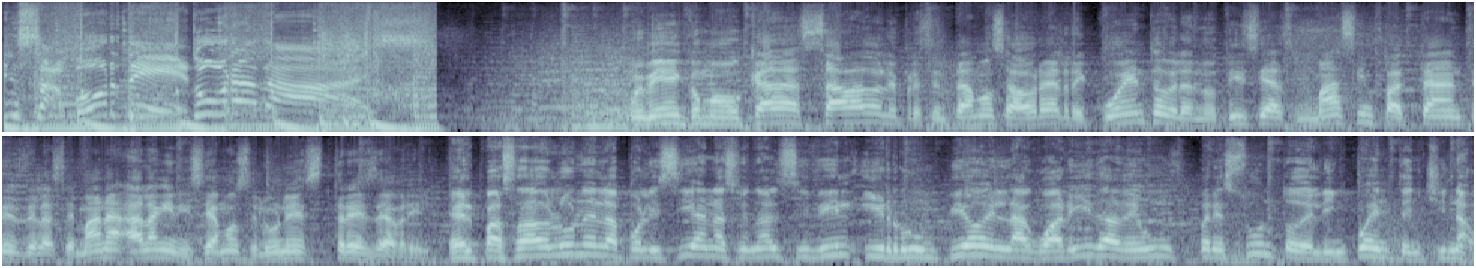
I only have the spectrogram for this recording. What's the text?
en sabor de Doradas. Muy bien, como cada sábado le presentamos ahora el recuento de las noticias más impactantes de la semana. Alan, iniciamos el lunes 3 de abril. El pasado lunes la Policía Nacional Civil irrumpió en la guarida de un presunto delincuente en Chinau.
